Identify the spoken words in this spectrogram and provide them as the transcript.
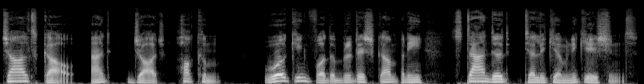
Charles Kao and George Hockham, working for the British company Standard Telecommunications.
